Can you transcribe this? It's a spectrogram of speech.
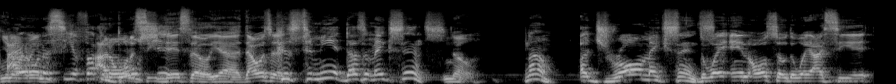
You know I don't want to see a fucking. I don't want want to see this though. Yeah, that was a because to me it doesn't make sense. no. No, a draw makes sense. The way and also the way I see it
